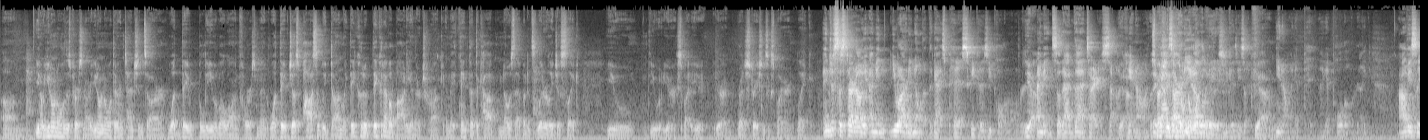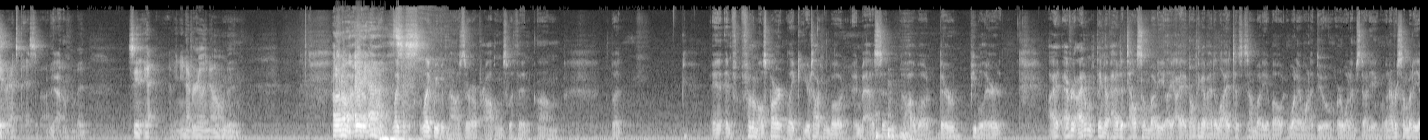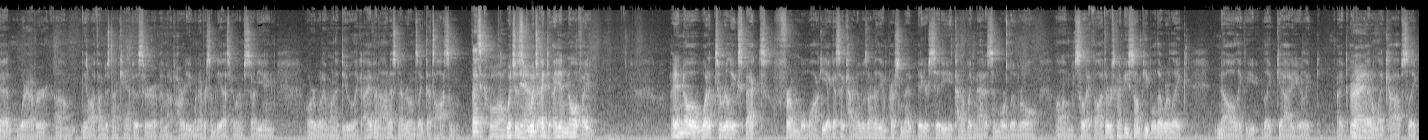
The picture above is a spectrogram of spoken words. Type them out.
um, you know, you don't know who this person are. You don't know what their intentions are, what they believe about law enforcement, what they've just possibly done. Like they could have, they could have a body in their trunk, and they think that the cop knows that, but it's literally just like you, you, your expi- your, your registration's expired. Like And just to start out, I mean, you already know that the guy's pissed because you pulled him over. Yeah. I mean, so that that's already sucked. Yeah. You know, the Especially guy's if you don't already know what it elevated because he's like, Yeah. you know, I get I get pulled over. Like, obviously everyone's pissed about it. Yeah. you know, but see, yeah, I mean, you never really know. But I don't know. I, yeah, like just- like we've acknowledged, there are problems with it, um, but and, and for the most part, like you're talking about in Madison, how about there are people there. I ever I don't think I've had to tell somebody like I don't think I've had to lie to somebody about what I want to do or what I'm studying. Whenever somebody at wherever, um, you know, if I'm just on campus or if I'm at a party, whenever somebody asks me what I'm studying or what I want to do, like I've been honest and everyone's like, "That's awesome," that's cool. which is Yeah. which I didn't know if I I didn't know what to really expect from Milwaukee. I guess I kind of was under the impression that bigger city, kind of like Madison, more liberal. Um, so I thought there was going to be some people that were like, no, like you, like get out of here, like I, I, Right. don't, I don't like cops, like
